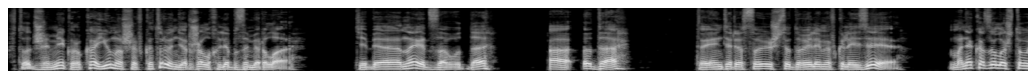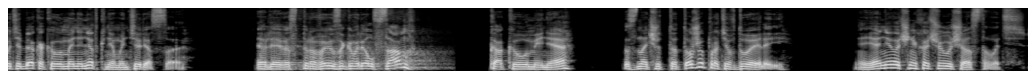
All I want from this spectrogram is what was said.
В тот же миг рука юноши, в которой он держал хлеб, замерла. «Тебя Нейт зовут, да?» «А, да». «Ты интересуешься дуэлями в Колизее? Мне казалось, что у тебя, как и у меня, нет к ним интереса». Леви впервые заговорил сам? Как и у меня. Значит, ты тоже против дуэлей? Я не очень хочу участвовать.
